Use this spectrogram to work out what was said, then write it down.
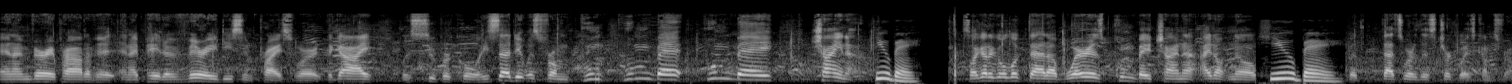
And I'm very proud of it, and I paid a very decent price for it. The guy was super cool. He said it was from Pum- Pumbe, Pumbe, China. Hubei. So I gotta go look that up. Where is Pumbe, China? I don't know, Hubei. but that's where this turquoise comes from.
